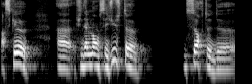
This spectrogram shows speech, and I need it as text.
parce que euh, finalement, c'est juste une sorte de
